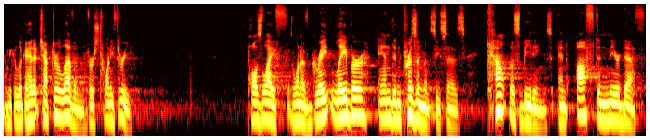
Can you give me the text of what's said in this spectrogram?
And we can look ahead at chapter 11, verse 23. Paul's life is one of great labor and imprisonments, he says, countless beatings, and often near death.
